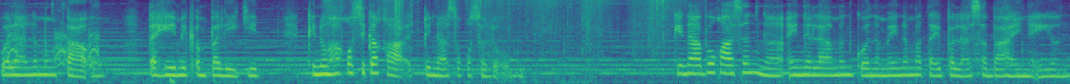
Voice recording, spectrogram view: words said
wala namang tao. Tahimik ang paligid. Kinuha ko si Kaka at pinasok ko sa loob. Kinabukasan nga ay nalaman ko na may namatay pala sa bahay na iyon.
